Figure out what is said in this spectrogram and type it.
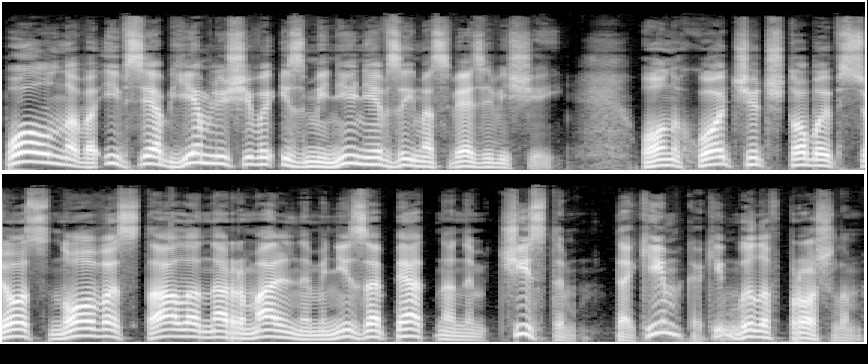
полного и всеобъемлющего изменения взаимосвязи вещей. Он хочет, чтобы все снова стало нормальным, незапятнанным, чистым, таким, каким было в прошлом.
